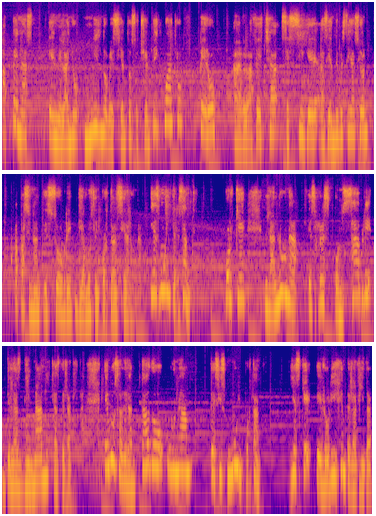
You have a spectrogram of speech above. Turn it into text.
apenas en el año 1984, pero a la fecha se sigue haciendo investigación apasionante sobre, digamos, la importancia de la Luna. Y es muy interesante, porque la Luna es responsable de las dinámicas de la vida. Hemos adelantado una tesis muy importante, y es que el origen de la vida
